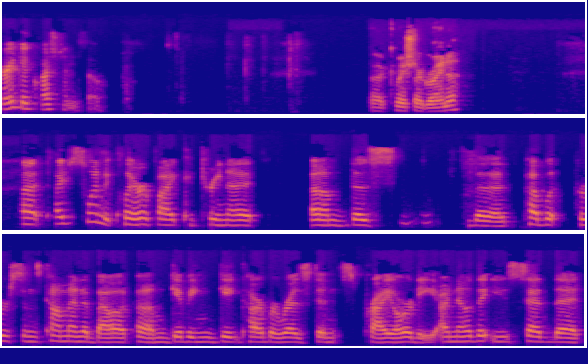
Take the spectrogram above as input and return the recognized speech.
Very good questions, though. Uh, Commissioner Greiner? Uh, I just wanted to clarify, Katrina, um, does the public person's comment about um, giving Gig Harbor residents priority. I know that you said that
